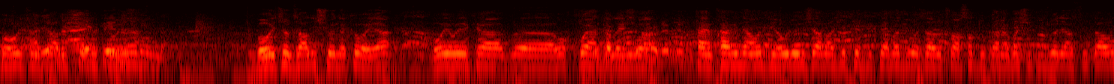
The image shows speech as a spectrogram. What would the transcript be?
بەهۆی جنجاڵی شوێنەکەوەیە بەهۆی جنجاڵی شوێنەکەوەیە بۆی ئەوەیە کە خۆیان دەڵێنەوە تایمقامی ناوەندی هەولێری ژاماژی پێکەمە 2400 دوکانە بەشێکی زۆریان سوتا و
